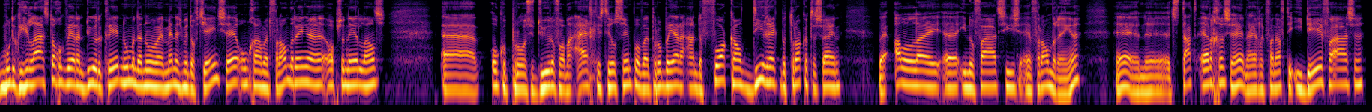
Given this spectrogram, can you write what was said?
Moet ik helaas toch ook weer een dure kreet noemen. Dat noemen wij management of change. Hè? Omgaan met veranderingen op zijn Nederlands. Eh, ook een procedure voor, maar eigenlijk is het heel simpel. Wij proberen aan de voorkant direct betrokken te zijn bij allerlei eh, innovaties en veranderingen. En, eh, het start ergens. En eigenlijk vanaf de ideefase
